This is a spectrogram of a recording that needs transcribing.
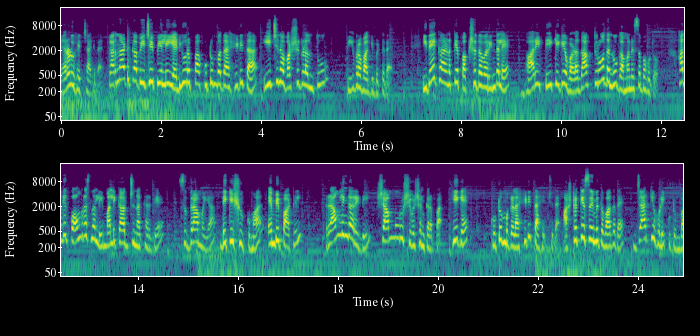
ನೆರಳು ಹೆಚ್ಚಾಗಿದೆ. ಕರ್ನಾಟಕ ಬಿಜೆಪಿಯಲ್ಲಿ ಯಡಿಯೂರಪ್ಪ ಕುಟುಂಬದ ಹಿಡಿತ ಈಚಿನ ವರ್ಷಗಳಂತೂ ತೀವ್ರವಾಗಿ ಬಿಟ್ಟಿದೆ. ಇದೇ ಕಾರಣಕ್ಕೆ ಪಕ್ಷದವರಿಂದಲೇ ಭಾರಿ ಟೀಕೆಗೆ ಒಳಗಾಗ್ತಿರೋದನ್ನು ಗಮನಿಸಬಹುದು. ಹಾಗೆ ಕಾಂಗ್ರೆಸ್ನಲ್ಲಿ Mallikarjuna Kharge, Siddaramaiah, D K Shivakumar, M B Patil, Ramalingareddy, Shamanur Shivashankarappa. ಹೀಗೆ ಕುಟುಂಬಗಳ ಹಿಡಿತ ಹೆಚ್ಚಿದೆ. ಅಷ್ಟಕ್ಕೆ ಸೀಮಿತವಾಗದೆ ಜಾರಕಿಹೊಳಿ ಕುಟುಂಬ,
